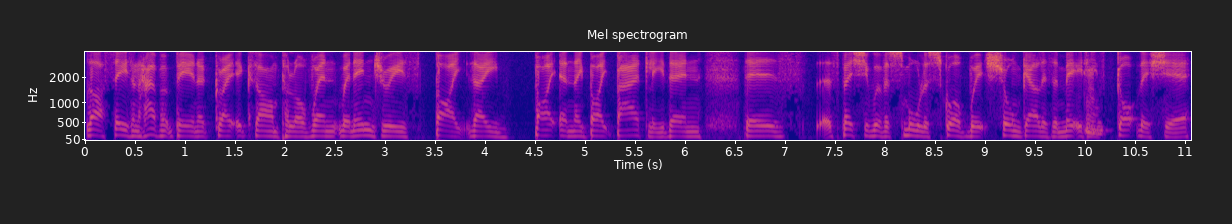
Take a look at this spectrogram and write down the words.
last season haven't been a great example of when when injuries bite, they bite and they bite badly, then there's, especially with a smaller squad, which Sean Gale has admitted he's got this year,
